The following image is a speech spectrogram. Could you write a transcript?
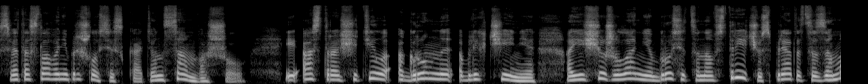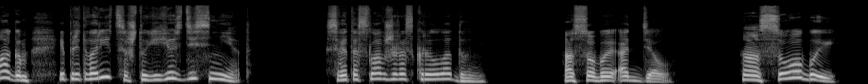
Святослава не пришлось искать, он сам вошел, и Астра ощутила огромное облегчение, а еще желание броситься навстречу, спрятаться за магом и притвориться, что ее здесь нет. Святослав же раскрыл ладонь. «Особый отдел». «Особый?»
